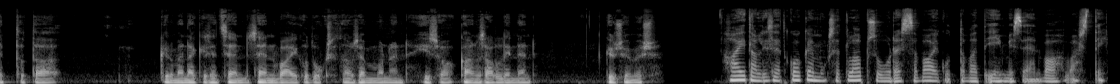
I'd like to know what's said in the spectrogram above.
et tota, kyllä mä näkisin, että sen, sen vaikutukset on semmoinen iso kansallinen kysymys. Haitalliset kokemukset lapsuudessa vaikuttavat ihmiseen vahvasti.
